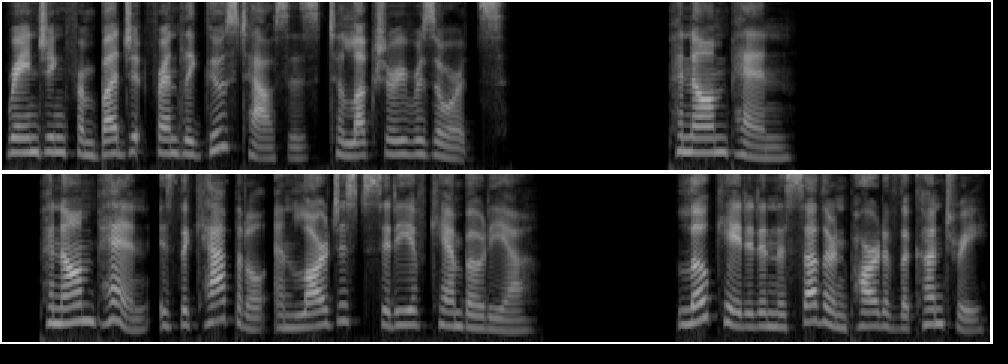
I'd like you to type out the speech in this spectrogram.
ranging from budget friendly guest houses to luxury resorts. Phnom Penh Phnom Penh is the capital and largest city of Cambodia. Located in the southern part of the country,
